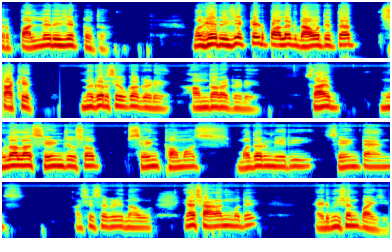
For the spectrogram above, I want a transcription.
तर पाल्य रिजेक्ट होतं. मग हे रिजेक्टेड पालक धावत येतात शाखेत नगरसेवकाकडे आमदाराकडे. साहेब मुलाला saint Joseph saint Thomas mother Mary saint Anne's अशी सगळी नावं या शाळांमध्ये ॲडमिशन पाहिजे.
